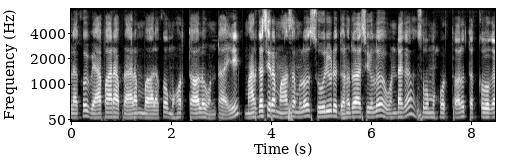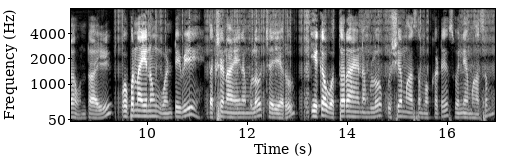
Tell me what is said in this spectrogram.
వివాహాలకు వ్యాపార ప్రారంభాలకు ముహూర్తాలు ఉంటాయి. మార్గశిర మాసంలో సూర్యుడు ధనురాశిలో ఉండగా శుభముహూర్తాలు తక్కువగా ఉంటాయి. ఉపనయనం వంటివి దక్షిణాయనంలో చేయరు. ఇక ఉత్తరాయణంలో పుష్యమాసం ఒక్కటే శూన్యమాసం.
